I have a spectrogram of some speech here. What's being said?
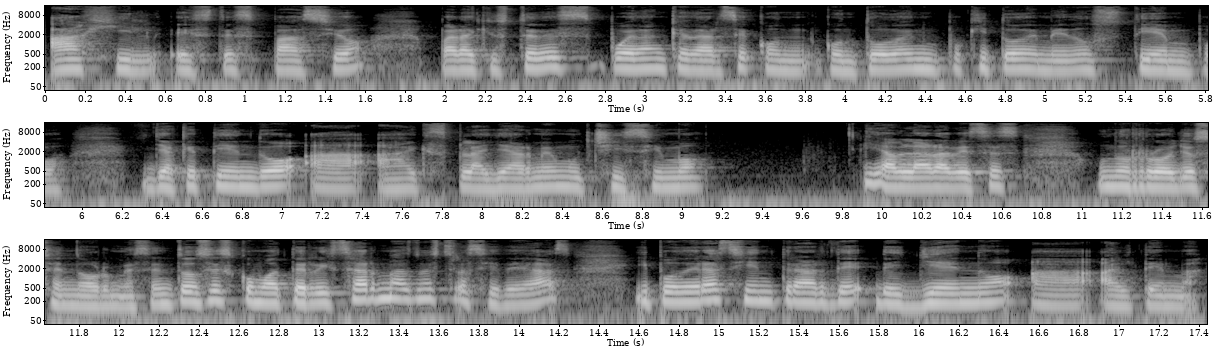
ágil este espacio para que ustedes puedan quedarse con, todo en un poquito de menos tiempo, ya que tiendo a, explayarme muchísimo y hablar a veces unos rollos enormes. Entonces, como aterrizar más nuestras ideas y poder así entrar de, lleno al tema.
